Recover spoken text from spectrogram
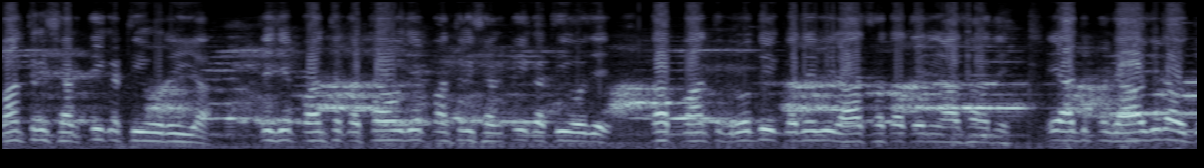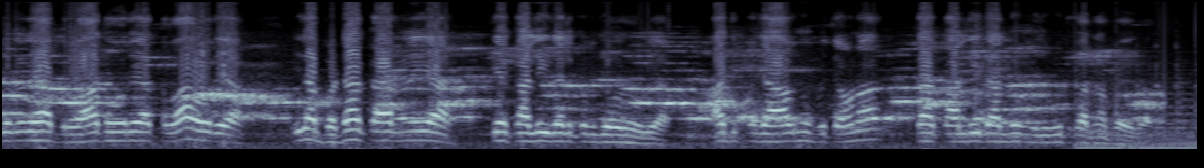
ਪੰਥਕ ਸ਼ਕਤੀ ਇਕੱਠੀ ਹੋ ਰਹੀ ਆ। ਤੇ ਜੇ ਪੰਥ ਇਕੱਠਾ ਹੋ ਜੇ ਦੀ ਸ਼ਕਤੀ ਇਕੱਠੀ ਹੋ ਜੇ, ਤਾਂ ਪੰਥ ਵਿਰੋਧੀ ਕਦੇ ਵੀ ਰਾਜ ਸੱਤਾ ਤੇ ਨਹੀਂ ਆ ਸਕਦੇ। ਇਹ ਅੱਜ ਪੰਜਾਬ ਜਿਹੜਾ ਉੱਜੜ ਰਿਹਾ, ਬਰਬਾਦ ਹੋ ਰਿਹਾ, ਤਬਾਹ ਹੋ ਰਿਹਾ, ਇਹਦਾ ਵੱਡਾ ਕਾਰਨ ਇਹ ਆ ਕਿ ਅਕਾਲੀ ਦਲ ਕਮਜ਼ੋਰ ਹੋ ਗਿਆ। ਅੱਜ ਪੰਜਾਬ ਨੂੰ ਬਚਾਉਣਾ ਤਾਂ ਅਕਾਲੀ ਦਲ ਨੂੰ ਮਜ਼ਬੂਤ ਕਰਨਾ ਪਏਗਾ।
